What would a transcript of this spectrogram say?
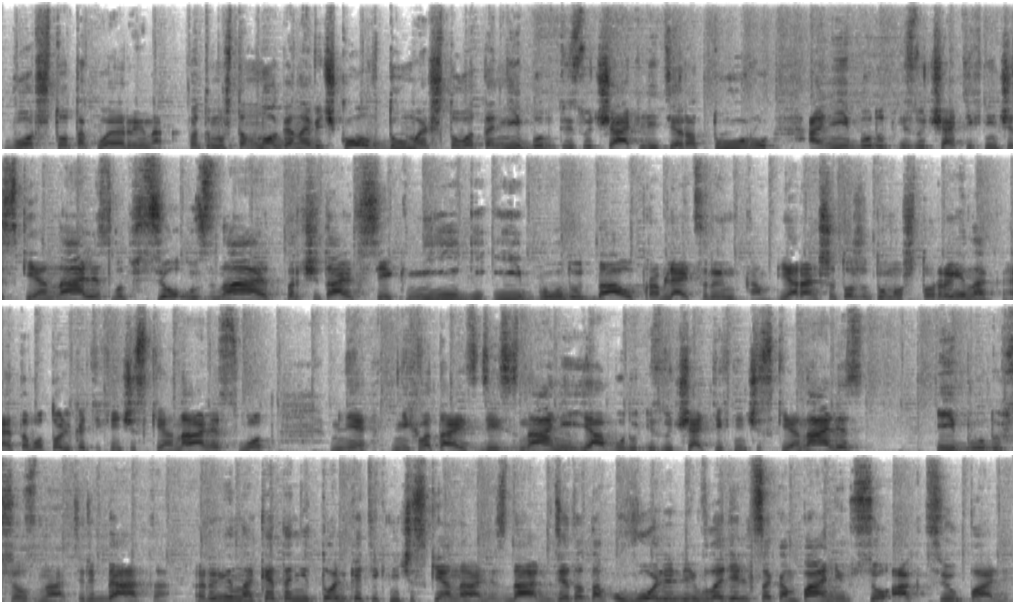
Вот что такое рынок. Потому что много новичков думают, что вот они будут изучать литературу, они будут изучать технический анализ, вот все узнают, прочитают все книги и будут, да, управлять рынком. Я раньше тоже думал, что рынок это вот только технический анализ, вот мне не хватает здесь знаний, я буду изучать технический анализ, и буду все знать. Ребята, рынок это не только технический анализ, да, где-то там уволили владельца компании, все, акции упали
